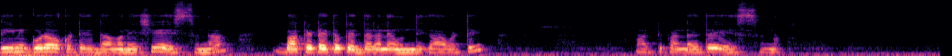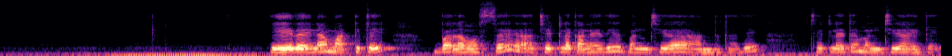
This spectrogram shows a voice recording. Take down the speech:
దీనికి కూడా ఒకటి ఇద్దామనేసి వేస్తున్నా. బకెట్ అయితే పెద్దగానే ఉంది కాబట్టి మట్టి పండు అయితే వేస్తున్నా. ఏదైనా మట్టికి బలం వస్తే ఆ చెట్లకు అనేది మంచిగా అందుతుంది. చెట్లు అయితే మంచిగా అవుతాయి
